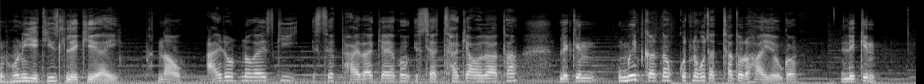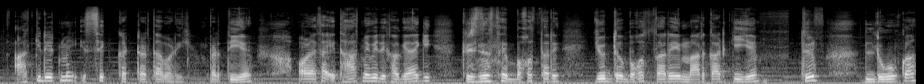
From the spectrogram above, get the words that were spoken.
उन्होंने ये चीज़ लेके आई। Now I don't know guys कि इससे फ़ायदा क्या है, इससे अच्छा क्या हो रहा था, लेकिन उम्मीद करता हूँ कुछ ना कुछ अच्छा तो रहा ही होगा। लेकिन आज की डेट में इससे कट्टरता बढ़ी, बढ़ती है। और ऐसा इतिहास में भी देखा गया है कि क्रिश्चियंस ने बहुत सारे युद्ध, बहुत सारे मारकाट की है, सिर्फ़ लोगों का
